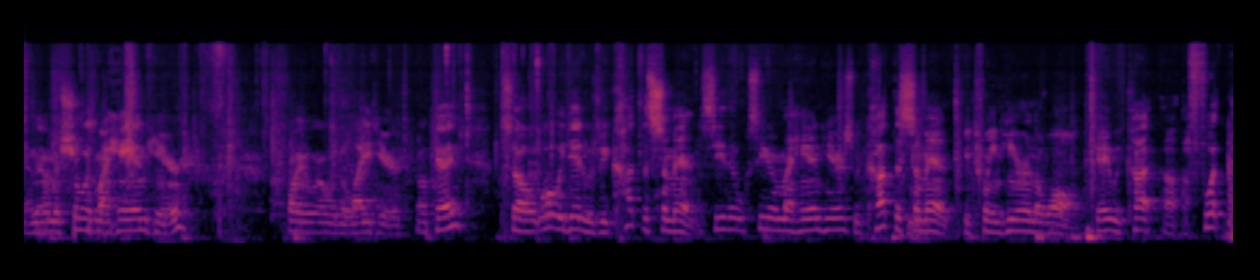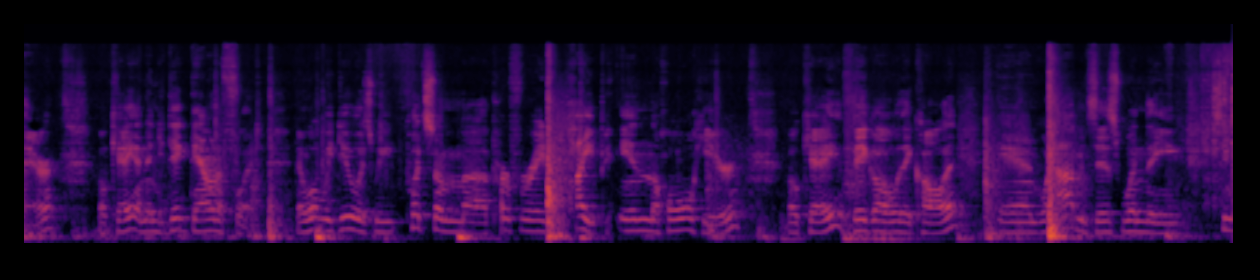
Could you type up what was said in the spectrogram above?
And then I'm going to show with my hand here, probably over the light here, okay? So what we did was we cut the cement. See the see where my hand here is? We cut the cement between here and the wall. Okay, we cut a, a foot there. Okay, and then you dig down a foot. And what we do is we put some uh, perforated pipe in the hole here. Okay, big O they call it. And what happens is when the see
